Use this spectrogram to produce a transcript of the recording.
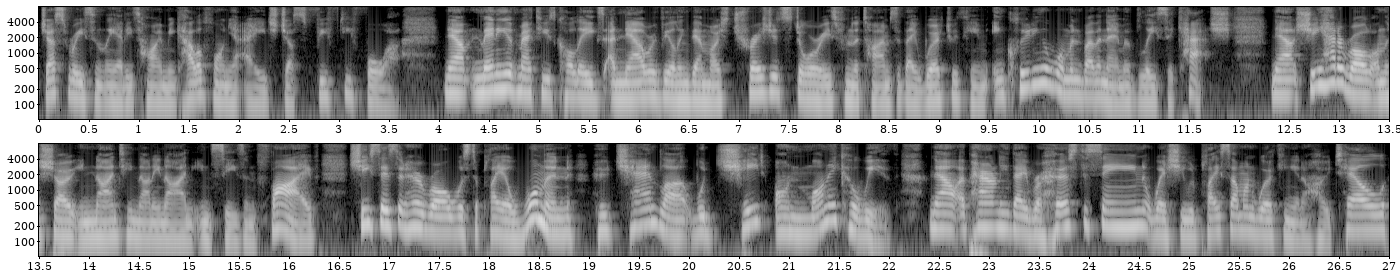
just recently at his home in California, aged just 54. Now, many of Matthew's colleagues are now revealing their most treasured stories from the times that they worked with him, including a woman by the name of Lisa Cash. Now, she had a role on the show in 1999 in season 5. She says that her role was to play a woman who Chandler would cheat on Monica with. Now, apparently, they rehearsed the scene where she would play someone working in a hotel.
